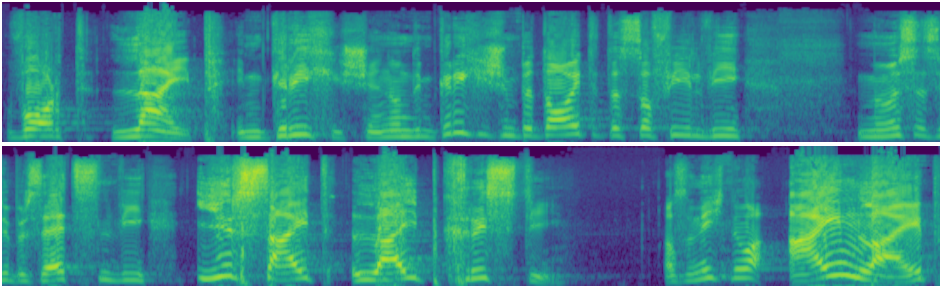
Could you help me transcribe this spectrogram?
Wort Leib im Griechischen. Und im Griechischen bedeutet das so viel wie, man muss es übersetzen wie, ihr seid Leib Christi. Also nicht nur ein Leib,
